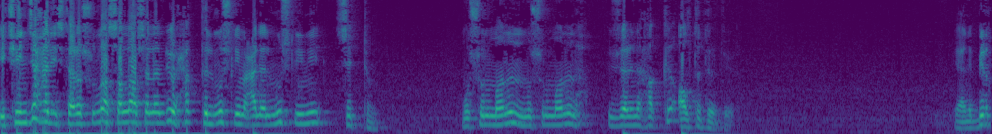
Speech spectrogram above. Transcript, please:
İkinci hadiste Resulullah sallallahu aleyhi ve sellem diyor hakkıl muslim alel muslimi sittun. Musulmanın Musulmanın üzerine hakkı altıdır diyor. Yani bir,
